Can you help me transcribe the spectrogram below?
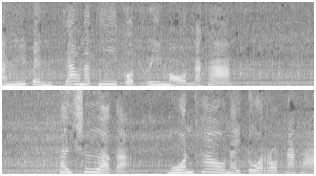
อันนี้เป็นเจ้าหน้าที่กดรีโมทนะคะ ให้เชือกอะม้วนเข้าในตัวรถนะคะ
